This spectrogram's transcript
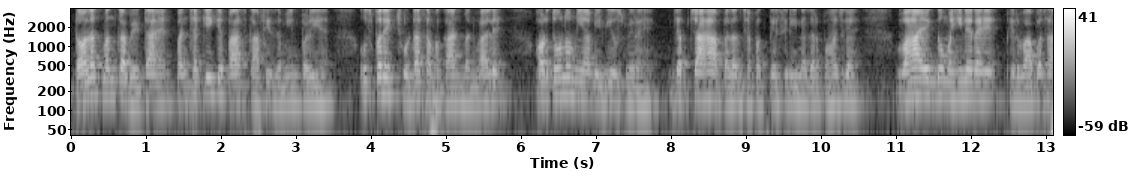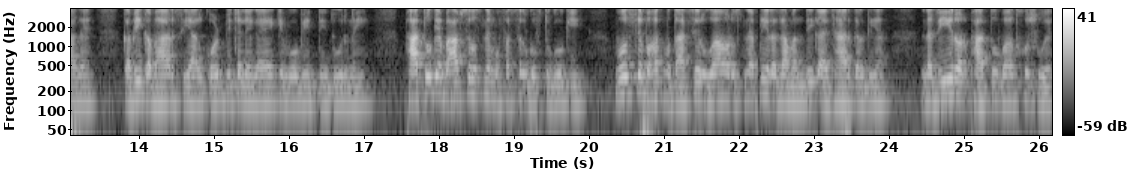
دولت مند کا بیٹا ہے، پنچکی کے پاس کافی زمین پڑی ہے۔ اس پر ایک چھوٹا سا مکان بنوا لے۔ اور دونوں میاں بیوی اس میں رہیں۔ جب چاہا پلک جھپکتے سری نگر پہنچ گئے۔ وہاں ایک دو مہینے رہے، پھر واپس آ گئے۔ کبھی کبھار سیال کوٹ بھی چلے گئے کہ وہ بھی اتنی دور نہیں۔ پھاتو کے باپ سے اس نے مفصل گفتگو کی۔ وہ اس سے بہت متاثر ہوا اور اس نے اپنی رضامندی کا اظہار کر دیا۔ نذیر اور پھاتو بہت خوش ہوئے۔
